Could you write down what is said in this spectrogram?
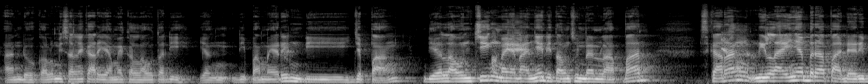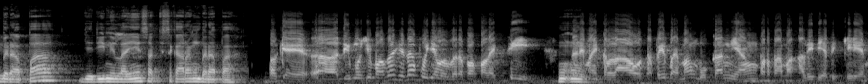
Ando? Kalau misalnya karya Michael Lau tadi yang dipamerin di Jepang, dia launching mainannya di tahun 98. Sekarang nilainya berapa? Dari berapa? Jadi nilainya sek- sekarang berapa? Oke, eh, di musim Motor kita punya beberapa koleksi Mm-mm. dari Michael Lau, tapi memang bukan yang pertama kali dia bikin,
